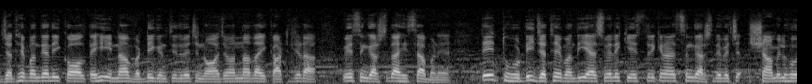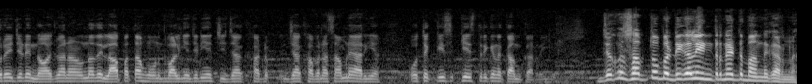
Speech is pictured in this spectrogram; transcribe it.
ਜਥੇਬੰਦੀਆਂ ਦੀ ਕਾਲ ਤੇ ਹੀ ਇੰਨਾ ਵੱਡੀ ਗਿਣਤੀ ਦੇ ਵਿੱਚ ਨੌਜਵਾਨਾਂ ਦਾ ਇਕੱਠ ਜਿਹੜਾ, ਉਹ ਇਹ ਸੰਘਰਸ਼ ਦਾ ਹਿੱਸਾ ਬਣਿਆ। ਤੇ ਤੁਹਾਡੀ ਜਥੇਬੰਦੀ ਇਸ ਵੇਲੇ ਕਿਸ ਤਰੀਕੇ ਨਾਲ ਸੰਘਰਸ਼ ਦੇ ਵਿੱਚ ਸ਼ਾਮਿਲ ਹੋ ਰਹੇ? ਜਿਹੜੇ ਨੌਜਵਾਨ ਹਨ ਉਹਨਾਂ ਦੇ ਲਾਪਤਾ ਹੋਣ ਵਾਲੀਆਂ ਜਿਹੜੀਆਂ ਚੀਜ਼ਾਂ ਖਟ- ਜਾਂ ਖਬਰਾਂ ਸਾਹਮਣੇ ਆ ਰਹੀਆਂ, ਉਹ ਤੇ ਕਿਸ ਕਿਸ ਤਰੀਕੇ ਨਾਲ ਕੰਮ ਕਰ ਰਹੀ ਹੈ? ਦੇਖੋ, ਸਭ ਤੋਂ ਵੱਡੀ ਗੱਲ ਇੰਟਰਨੈਟ ਬੰਦ ਕਰਨਾ।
